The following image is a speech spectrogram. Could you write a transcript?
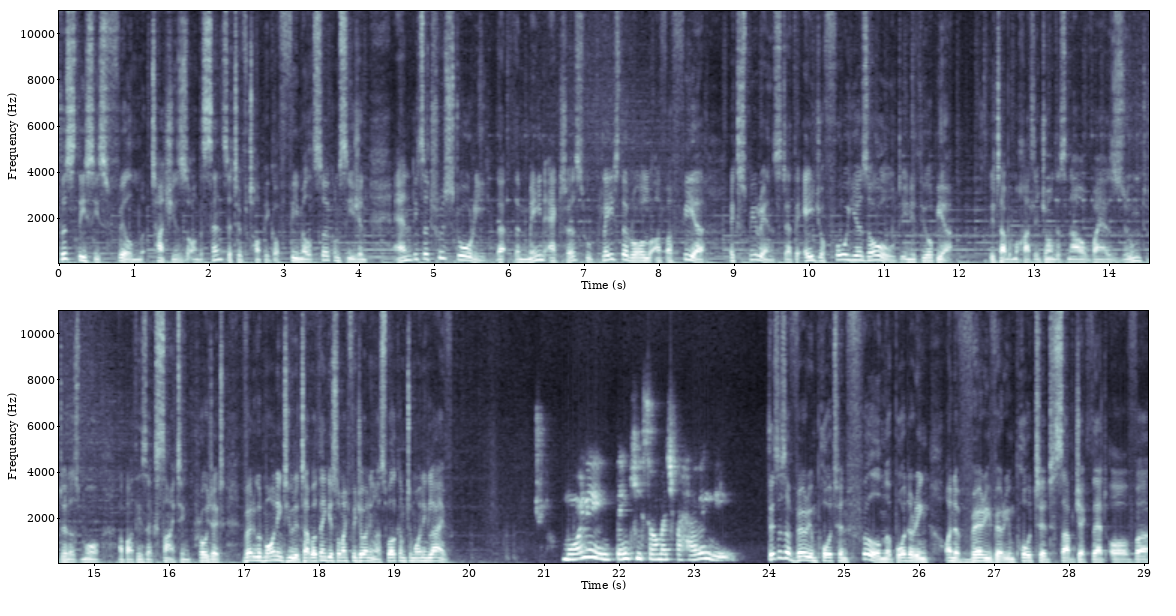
This thesis film touches on the sensitive topic of female circumcision, and it's a true story that the main actress who plays the role of Afia experienced at the age of four years old in Ethiopia. Lethabo Mokgatle joins us now via Zoom to tell us more about this exciting project. Very good morning to you, Litabo. Thank you so much for joining us. Welcome to Morning Live. Morning. Thank you so much for having me. This is a very important film bordering on a very, very important subject, that of uh,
